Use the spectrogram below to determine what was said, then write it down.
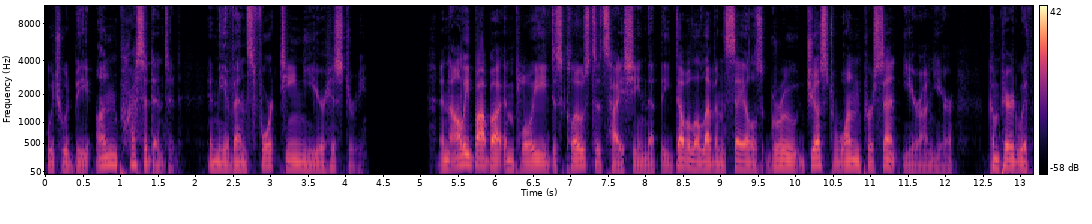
which would be unprecedented in the event's 14 year history. An Alibaba employee disclosed to Caixin that the Double Eleven sales grew just 1% year on year, compared with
